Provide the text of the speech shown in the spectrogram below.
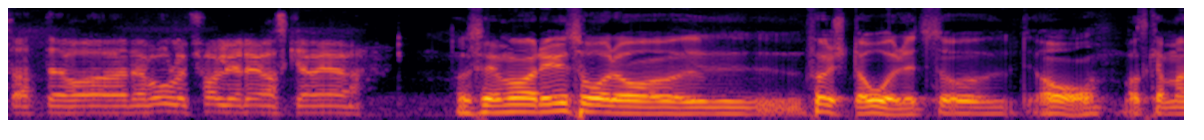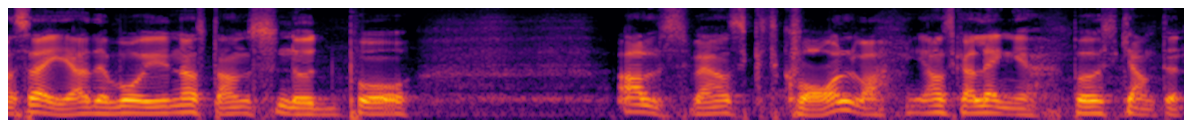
Så att det, var, det var roligt att följa deras karriär. Och sen var det ju så då första året så, ja vad ska man säga, det var ju nästan snudd på allsvenskt kval va, ganska länge på höstkanten.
